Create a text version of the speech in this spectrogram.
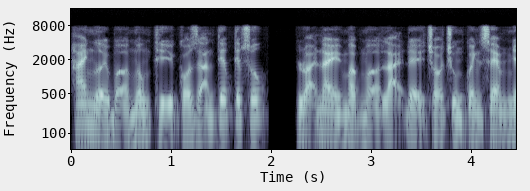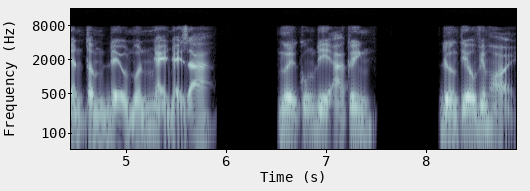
hai người bờ mông thì có gián tiếp tiếp xúc, loại này mập mở lại để cho chung quanh xem nhân tâm đều muốn nhảy nhảy ra. Người cũng đi Á Kinh. Đường tiêu viêm hỏi.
